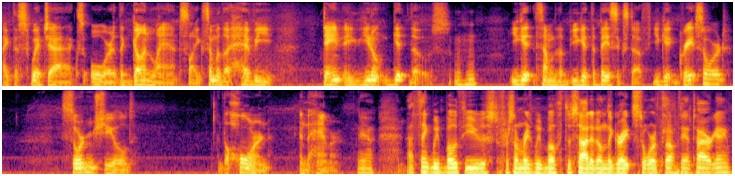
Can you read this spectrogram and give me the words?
like the switch axe or the gun lance, like some of the heavy, dan- you don't get those. Mhm. You get some of the you get the basic stuff. You get great sword, sword and shield, the horn, and the hammer. yeah, I think we both used for some reason we both decided on the great sword throughout the entire game.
